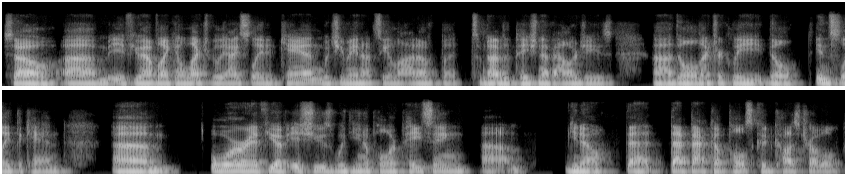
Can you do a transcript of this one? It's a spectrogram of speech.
So um, if you have like an electrically isolated can, which you may not see a lot of, but sometimes the patient have allergies, uh, they'll electrically they'll insulate the can. Um, or if you have issues with unipolar pacing, um, you know that that backup pulse could cause trouble.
